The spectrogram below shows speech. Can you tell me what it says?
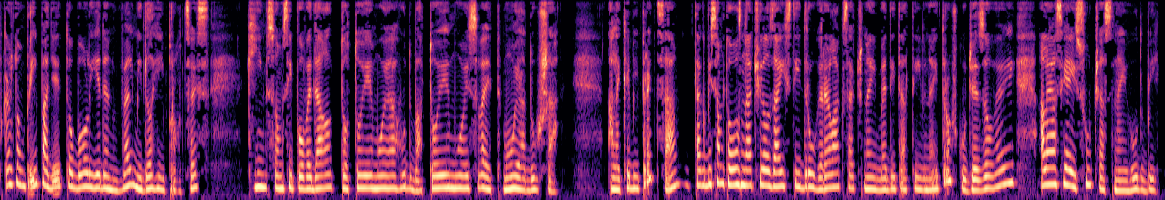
v každom prípade to bol jeden veľmi dlhý proces, kým som si povedal, toto je moja hudba, to je môj svet, moja duša. Ale keby predsa, tak by som to označil za istý druh relaxačnej, meditatívnej, trošku jazzovej, ale asi aj súčasnej hudby –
